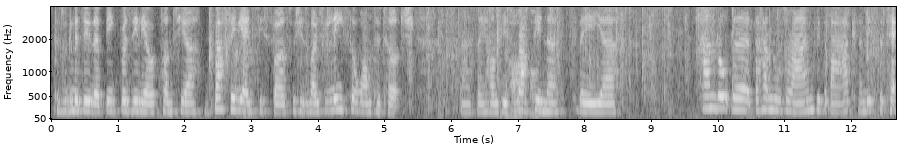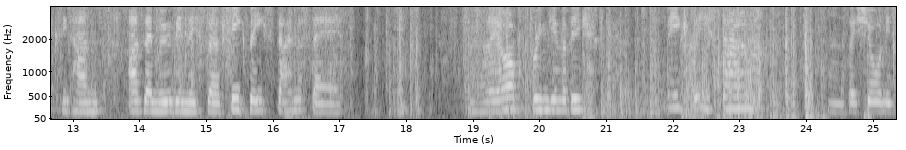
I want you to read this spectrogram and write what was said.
because we're going to do the big Brasiliopuntia brasiliensis first which is the most lethal one to touch. As they Hans is wrapping uh, the uh, handle the, the handles around with the bag and this protects his hands as they're moving this uh, big beast down the stairs there they are bringing the big big beast down. And so Sean is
